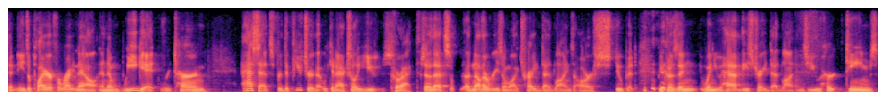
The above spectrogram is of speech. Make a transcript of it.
that needs a player for right now, and then we get return assets for the future that we can actually use. Correct. So that's another reason why trade deadlines are stupid because then when you have these trade deadlines, you hurt teams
